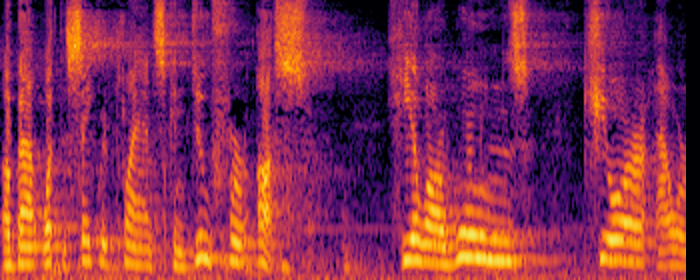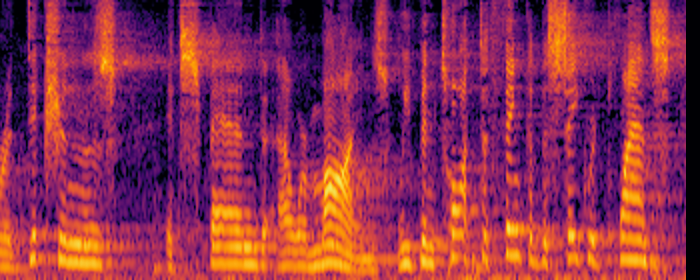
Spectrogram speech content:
about what the sacred plants can do for us heal our wounds, cure our addictions, expand our minds. We've been taught to think of the sacred plants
